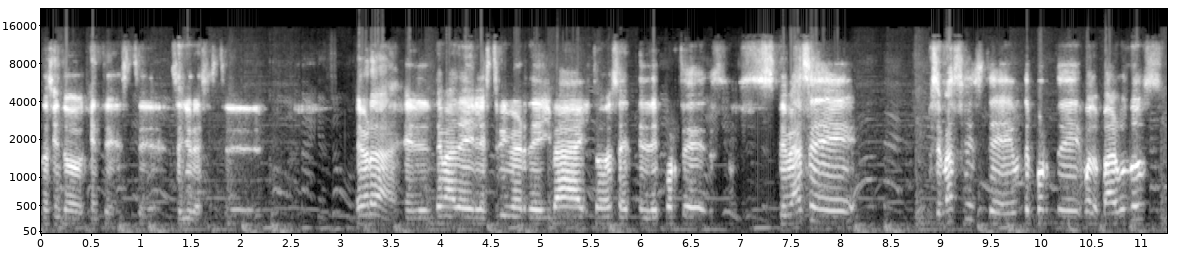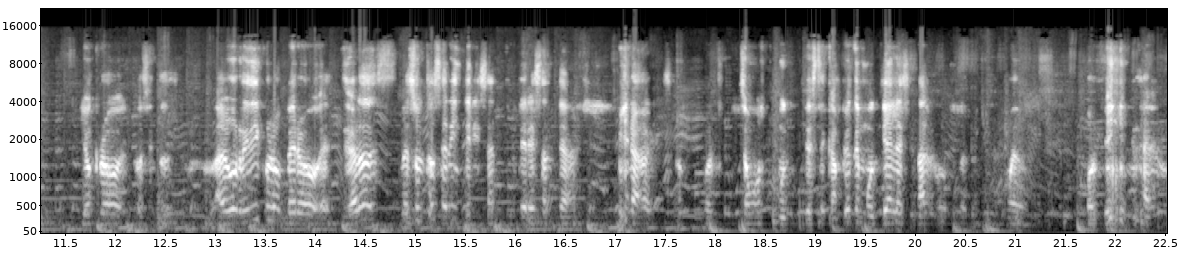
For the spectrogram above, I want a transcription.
Lo siento, gente, este, señores, este. De verdad, el tema del streamer de Ibai y todo ese el deporte se me hace. Se me hace este un deporte, bueno, para algunos, yo creo, lo siento, algo ridículo, pero de verdad es- resulta ser interesante. interesante. Mira, somos este, campeones mundiales en algo. Bueno, por fin en algo.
